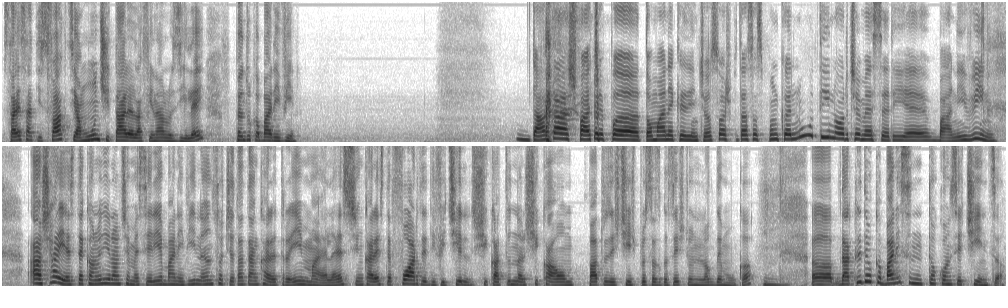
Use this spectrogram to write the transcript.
să ai satisfacția muncii tale la finalul zilei, pentru că banii vin. Dacă aș face pe Toma necredinciosul, aș putea să spun că nu din orice meserie banii vin. Așa este că nu din orice meserie banii vin în societatea în care trăim mai ales și în care este foarte dificil și ca tânăr și ca om 45 plus să-ți găsești un loc de muncă. Mm. Uh, dar cred eu că banii sunt o consecință,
